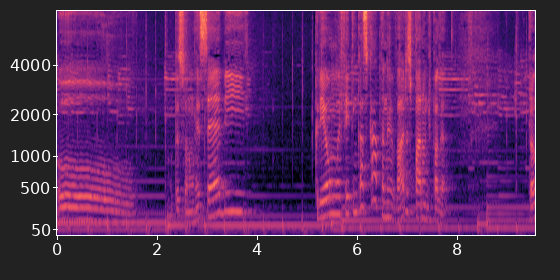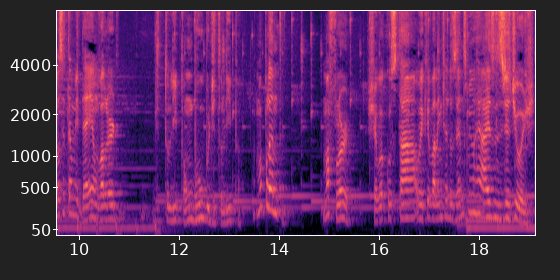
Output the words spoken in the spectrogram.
o... a pessoa não recebe e cria um efeito em cascata, né? Vários param de pagar. Para você ter uma ideia, um valor de tulipa, um bulbo de tulipa, uma planta, uma flor, chegou a custar o equivalente a 200 mil reais nos dias de hoje.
